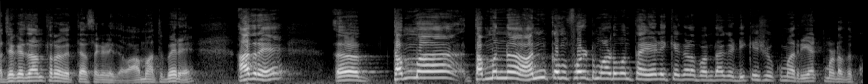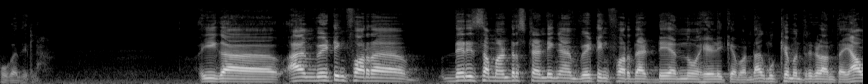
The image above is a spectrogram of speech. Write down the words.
ಅಜಗಜಾಂತರ ವ್ಯತ್ಯಾಸಗಳಿದ್ದಾವೆ ಆ ಮಾತು ಬೇರೆ. ಆದರೆ ತಮ್ಮ, ತಮ್ಮನ್ನು ಅನ್ಕಂಫರ್ಟ್ ಮಾಡುವಂಥ ಹೇಳಿಕೆಗಳು ಬಂದಾಗ ಡಿ ಕೆ ಶಿವಕುಮಾರ್ ರಿಯಾಕ್ಟ್ ಮಾಡೋದಕ್ಕೆ ಹೋಗೋದಿಲ್ಲ. ಈಗ I am waiting for there is some understanding I am waiting for that day ಅನ್ನೋ ಹೇಳಿಕೆ ಬಂದಾಗ ಮುಖ್ಯಮಂತ್ರಿಗಳಂತ ಯಾವ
